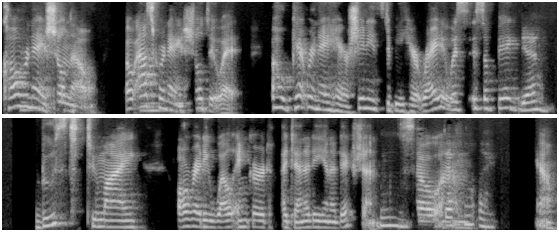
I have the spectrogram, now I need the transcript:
Call Renee, she'll know. Oh, ask. Renee, she'll do it. Oh, get Renee here. She needs to be here, right? It was it's a big yeah. boost to my already well anchored identity and addiction. Mm, so um, definitely. Yeah.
